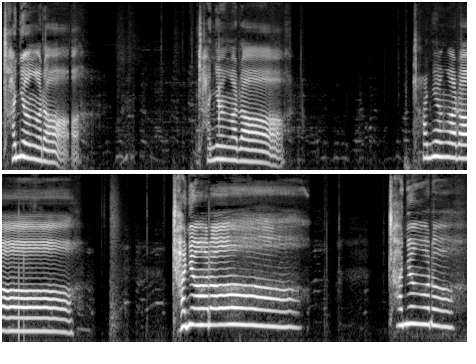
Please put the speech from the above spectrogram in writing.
찬양하라. 찬양하라. 찬양하라. 찬양하라. 찬양하라.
